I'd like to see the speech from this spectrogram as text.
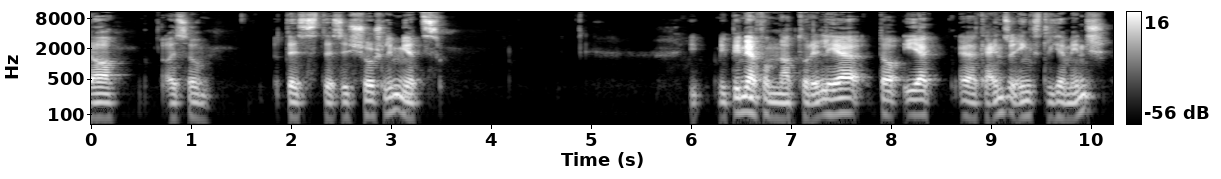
Ja, also das, das ist schon schlimm jetzt. Ich, ich bin ja vom Naturell her da eher äh, kein so ängstlicher Mensch,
